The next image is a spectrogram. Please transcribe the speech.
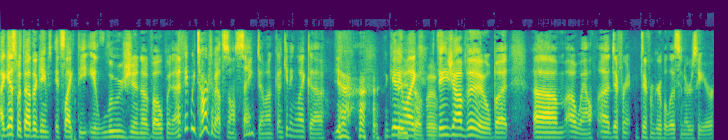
I guess with other games, it's like the illusion of open. I think we talked about this on Sanctum. I'm, I'm getting like a Yeah. I'm getting like vu. deja vu, but um, oh well, a different different group of listeners here.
